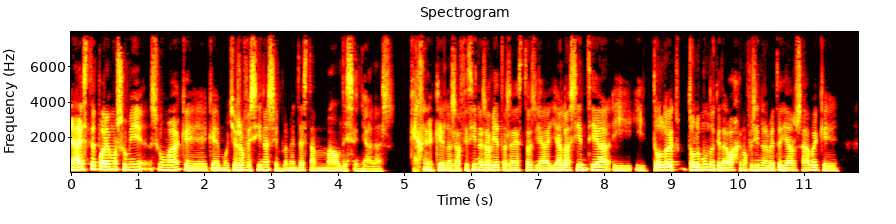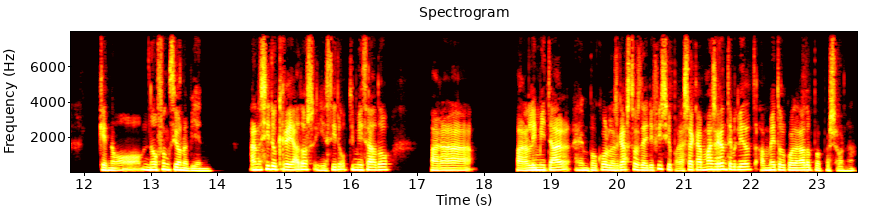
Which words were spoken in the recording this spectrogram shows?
A este podemos sumar que muchas oficinas simplemente están mal diseñadas que, las oficinas abiertas a estas, ya, ya la ciencia y, todo, todo el mundo que trabaja en oficinas abiertas ya lo sabe que, que no, no funciona bien. Han sido creados y han sido optimizados para, para limitar un poco los gastos de edificio, para sacar más rentabilidad al metro cuadrado por persona.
